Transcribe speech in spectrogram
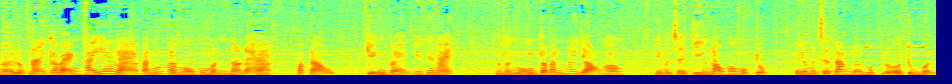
Rồi lúc này các bạn thấy là bánh khoai môn của mình nó đã bắt đầu chuyển vàng như thế này. Rồi mình muốn cho bánh nó giòn hơn thì mình sẽ chiên lâu hơn một chút. Bây giờ mình sẽ tăng lên mức lửa trung bình.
